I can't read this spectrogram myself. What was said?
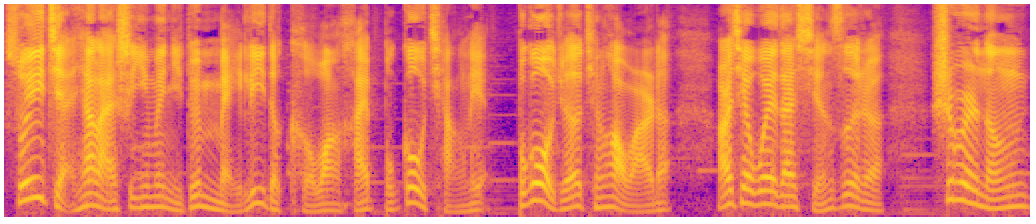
所以减下来是因为你对美丽的渴望还不够强烈。不过我觉得挺好玩的，而且我也在寻思着，是不是能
